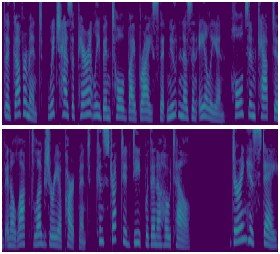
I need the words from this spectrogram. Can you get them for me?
The government, which has apparently been told by Bryce that Newton is an alien, holds him captive in a locked luxury apartment, constructed deep within a hotel. During his stay,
